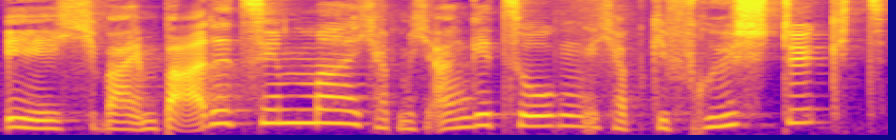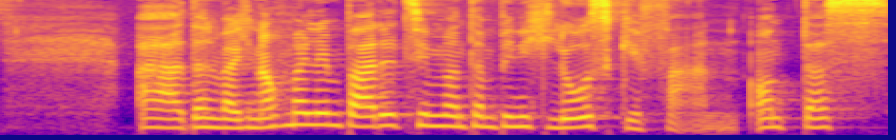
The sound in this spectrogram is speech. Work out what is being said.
Ich war im Badezimmer, ich habe mich angezogen, ich habe gefrühstückt. Äh, dann war ich nochmal im Badezimmer und dann bin ich losgefahren. Und das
